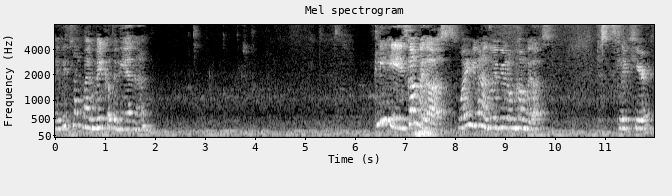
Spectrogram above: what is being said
I did like my makeup in huh? Please come with us. What are you gonna do if you don't come with us? Just sleep here.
